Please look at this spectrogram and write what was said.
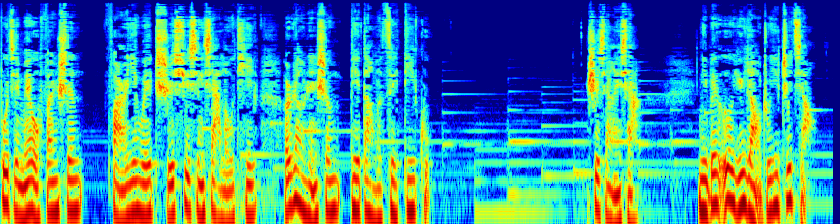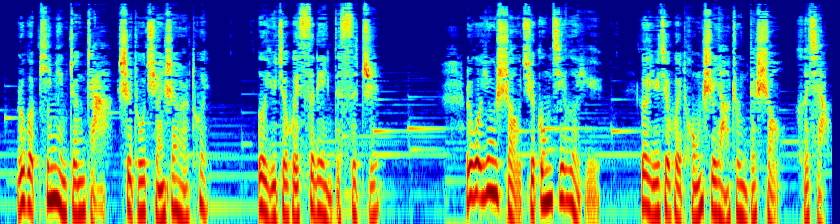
不仅没有翻身，反而因为持续性下楼梯而让人生跌到了最低谷。试想一下，你被鳄鱼咬住一只脚，如果拼命挣扎，试图全身而退，鳄鱼就会撕裂你的四肢；如果用手去攻击鳄鱼，鳄鱼就会同时咬住你的手和脚。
